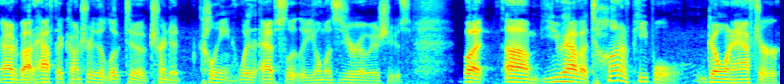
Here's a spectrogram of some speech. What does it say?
out about half the country that look to have trended clean with absolutely almost zero issues. But um, you have a ton of people going after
